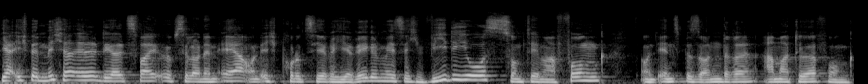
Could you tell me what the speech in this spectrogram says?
Ja, ich bin Michael, DL2YMR und ich produziere hier regelmäßig Videos zum Thema Funk, und insbesondere Amateurfunk.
